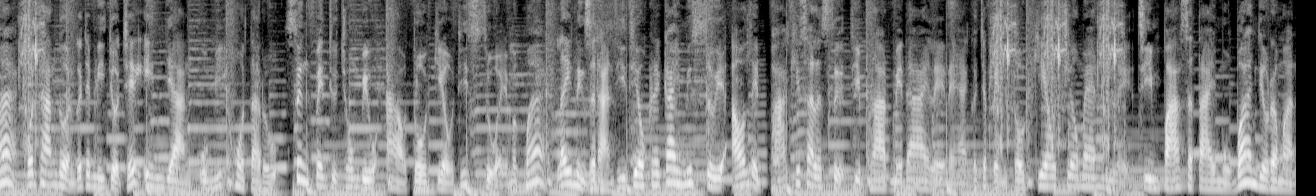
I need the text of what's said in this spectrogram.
มาก บนทางด่วนก็จะมีจุดเช็คอินอย่างอุมิโฮตารุซึ่งเป็นจุดชมวิวอ่าวโตเกียวที่สวยมากๆและอีกหนึ่งสถานที่เที่ยวใกล้ๆมิสซุยเอาเลตพาร์คคิซาระสึที่พลาดไม่ได้เลยนะฮะก็จะเป็นโตเกียวเจียวแมนวิลเลจทีมพาร์คสไตล์หมู่บ้านเยอรมัน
